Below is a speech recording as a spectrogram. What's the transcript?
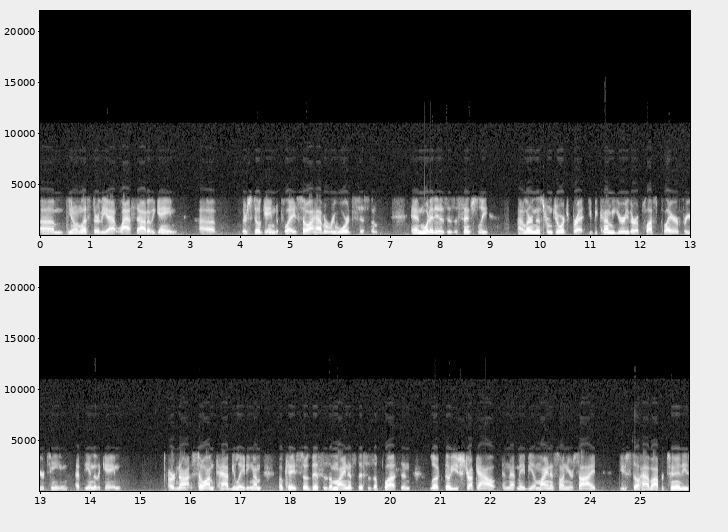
um, you know unless they're the at last out of the game, uh, there's still game to play. So I have a reward system, and what it is is essentially. I learned this from George Brett. You become you're either a plus player for your team at the end of the game or not. So I'm tabulating. I'm okay, so this is a minus, this is a plus and look, though you struck out and that may be a minus on your side, you still have opportunities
